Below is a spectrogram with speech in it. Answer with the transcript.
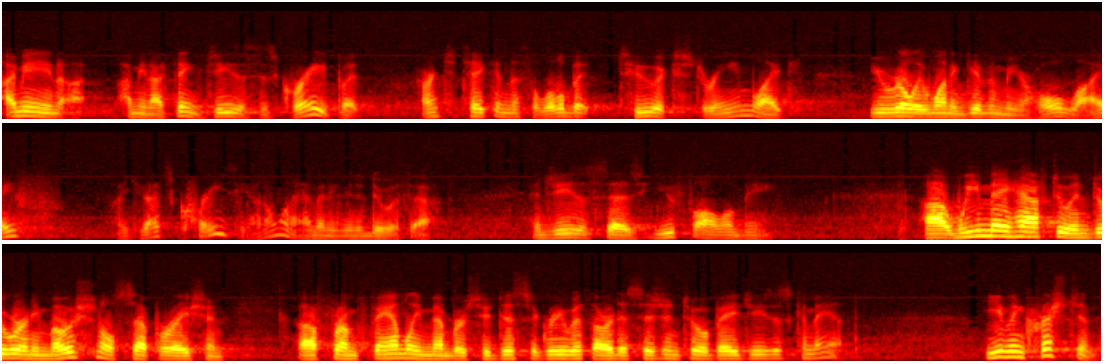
I mean, I mean, I think Jesus is great, but aren't you taking this a little bit too extreme? Like, you really want to give him your whole life? Like, that's crazy. I don't want to have anything to do with that. And Jesus says, You follow me. Uh, we may have to endure an emotional separation uh, from family members who disagree with our decision to obey Jesus' command. Even Christians.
